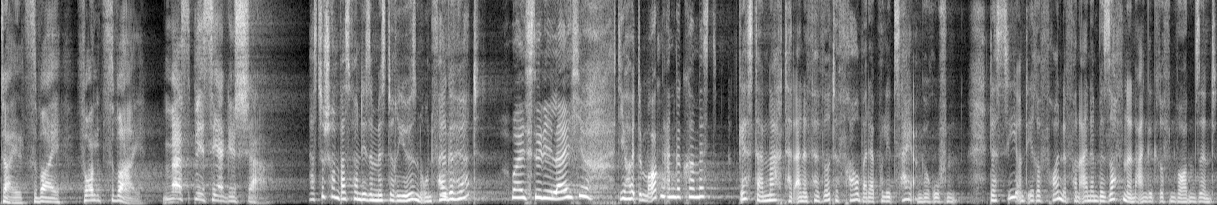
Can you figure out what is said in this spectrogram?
Teil 2 von 2. Was bisher geschah. Hast du schon was von diesem mysteriösen Unfall gehört? Meinst du die Leiche, die heute Morgen angekommen ist? Gestern Nacht hat eine verwirrte Frau bei der Polizei angerufen, dass sie und ihre Freunde von einem Besoffenen angegriffen worden sind,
